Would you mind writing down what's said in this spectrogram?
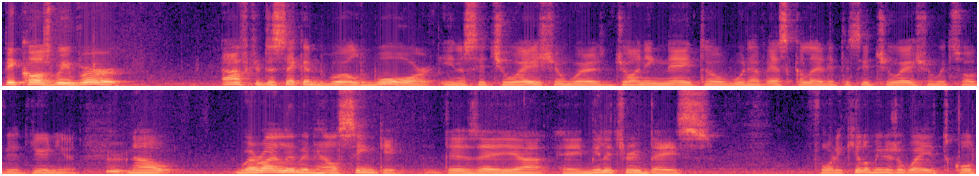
because we were after the Second World War in a situation where joining NATO would have escalated the situation with Soviet Union. Now, where I live in Helsinki, there's a uh, a military base 40 kilometers away. It's called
